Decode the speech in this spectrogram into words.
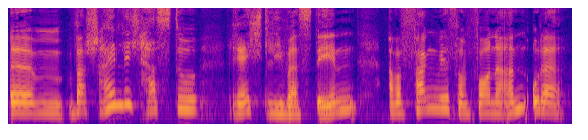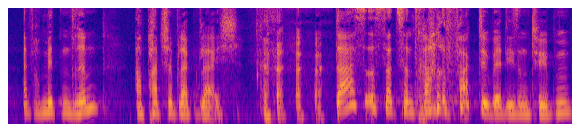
ähm, wahrscheinlich hast du recht, lieber Steen. Aber fangen wir von vorne an oder einfach mittendrin. Apache bleibt gleich. Das ist der zentrale Fakt über diesen Typen,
